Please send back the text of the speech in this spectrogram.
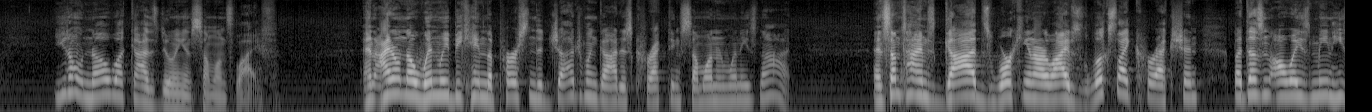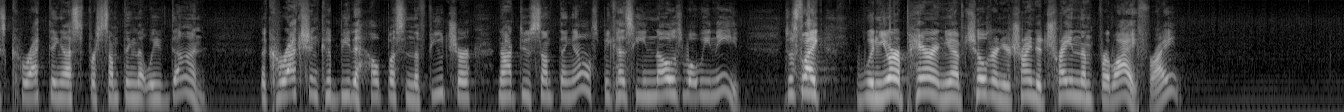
You don't know what God's doing in someone's life. And I don't know when we became the person to judge when God is correcting someone and when he's not. And sometimes God's working in our lives looks like correction, but doesn't always mean he's correcting us for something that we've done. The correction could be to help us in the future not do something else because he knows what we need. Just like when you're a parent and you have children, you're trying to train them for life, right?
